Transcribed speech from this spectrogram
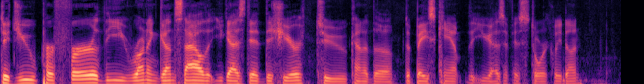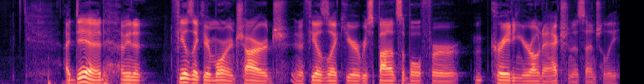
did you prefer the run and gun style that you guys did this year to kind of the the base camp that you guys have historically done? I did. I mean, it feels like you're more in charge, and it feels like you're responsible for creating your own action, essentially,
